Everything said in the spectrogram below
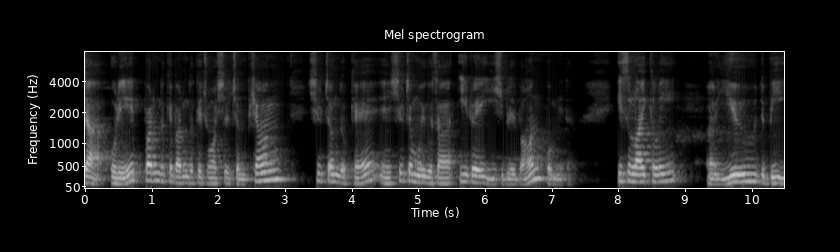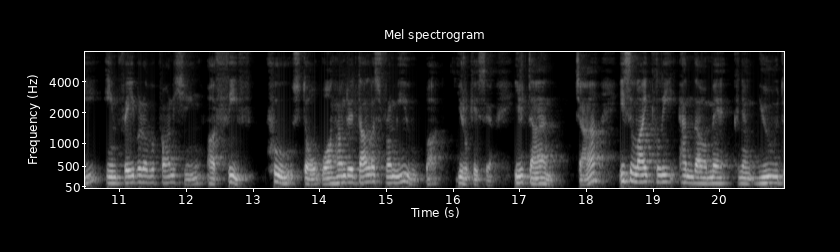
자, 우리 빠른 독해 빠른 독해 종합 실전편 실전 독해 예, 실전 모의고사 1회 21번 봅니다. It's likely uh, you'd be in favor of punishing a thief who stole $100 from you, but 이렇게 했어요. 일단 자, is likely 한 다음에 그냥 you'd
